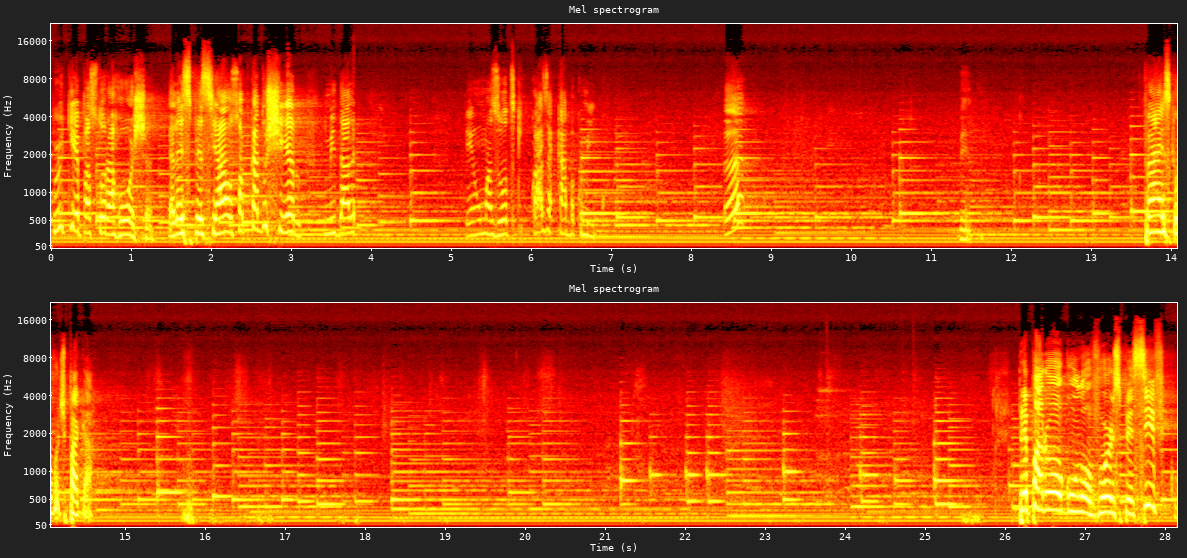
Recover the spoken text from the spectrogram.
Por que, pastora roxa? Ela é especial só por causa do cheiro. Não me dá. Tem umas outras que quase acaba comigo. Hã? Traz que eu vou te pagar. Preparou algum louvor específico?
